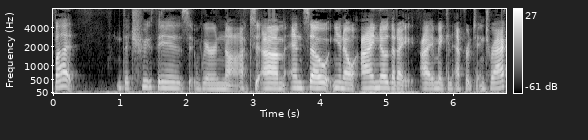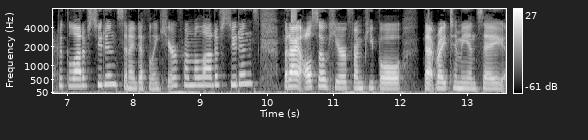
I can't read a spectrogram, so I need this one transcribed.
but the truth is we're not. Um, and so you know i know that I, I make an effort to interact with a lot of students and i definitely hear from a lot of students but i also hear from people that write to me and say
